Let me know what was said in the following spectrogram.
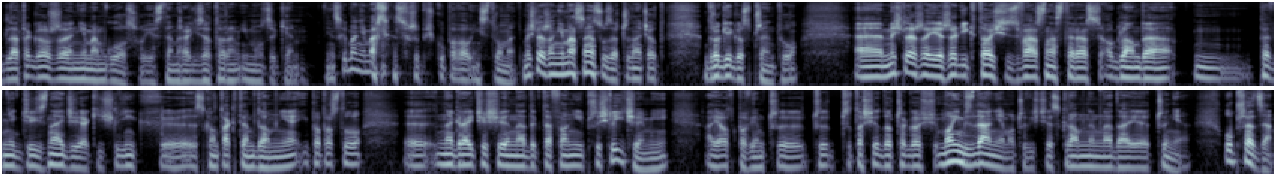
dlatego że nie mam głosu, jestem realizatorem i muzykiem. Więc chyba nie ma sensu, żebyś kupował instrument. Myślę, że nie ma sensu zaczynać od drogiego sprzętu. E, myślę, że jeżeli ktoś z Was nas teraz ogląda, pewnie gdzieś znajdzie jakiś link e, z kontaktem do mnie i po prostu e, nagrajcie się na dyktafonie i przyślijcie mi, a ja odpowiem, czy, czy, czy to się do czegoś, moim zdaniem oczywiście skromnym, nadaje, czy nie. Uprzedzam.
